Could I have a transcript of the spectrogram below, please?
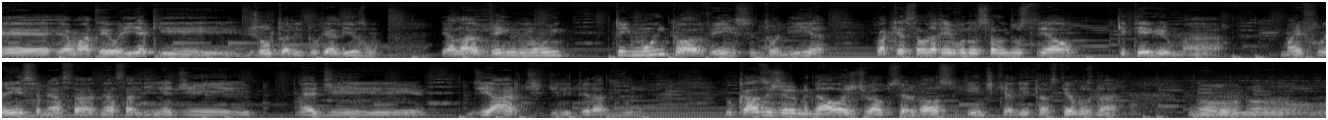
é, é uma teoria que, junto ali do realismo, ela vem muito, tem muito a ver em sintonia com a questão da Revolução Industrial, que teve uma, uma influência nessa, nessa linha de, é, de, de arte, de literatura. No caso Germinal, a gente vai observar o seguinte, que ali nós temos na, no, no,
